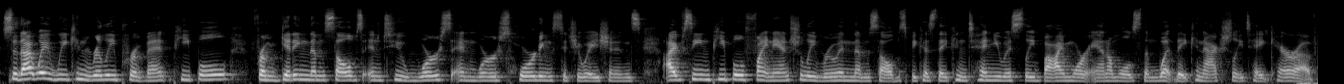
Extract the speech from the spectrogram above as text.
So that way we can really prevent people from getting themselves into worse and worse hoarding situations. I've seen people financially ruin themselves because they continuously buy more animals than what they can actually take care of.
